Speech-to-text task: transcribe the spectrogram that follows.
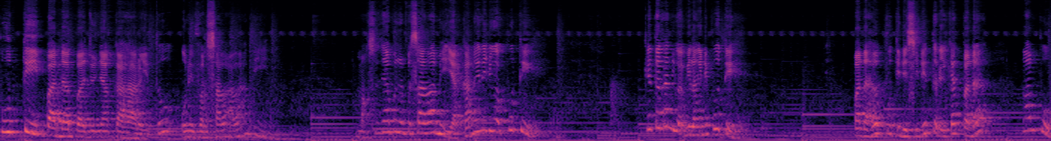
putih pada bajunya kahar itu universal alami. Maksudnya apa bersalami? Ya karena ini juga putih. Kita kan juga bilang ini putih. Padahal putih di sini terikat pada lampu.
